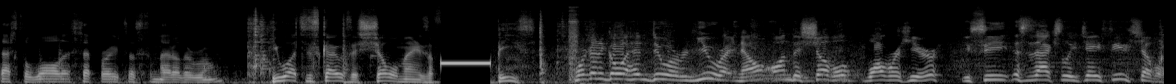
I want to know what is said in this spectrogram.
That's the wall that separates us from that other room. You watch this guy with a shovel, man. He's a beast. We're gonna go ahead and do a review right now on this shovel while we're here. You see, this is actually JC's shovel.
